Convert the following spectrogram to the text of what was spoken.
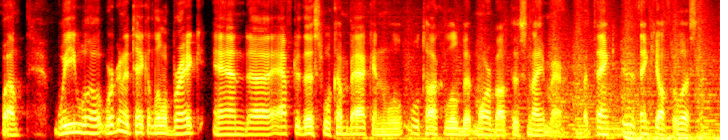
Well, we will. We're going to take a little break, and uh, after this, we'll come back and we'll we'll talk a little bit more about this nightmare. But thank thank you all for listening.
